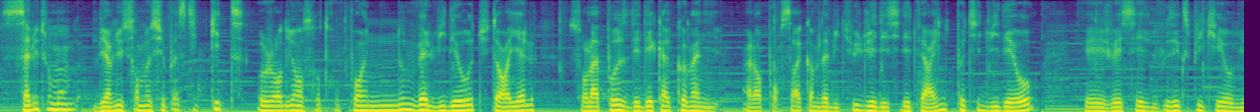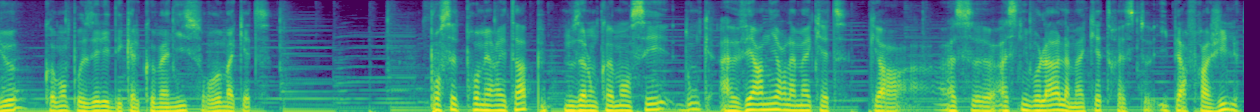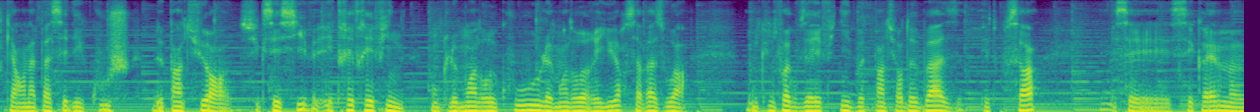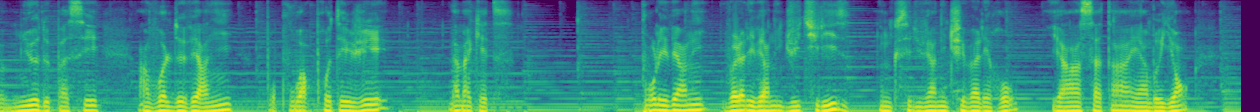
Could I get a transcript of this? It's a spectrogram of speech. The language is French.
Salut tout le monde, bienvenue sur Monsieur Plastic Kit. Aujourd'hui on se retrouve pour une nouvelle vidéo tutoriel sur la pose des décalcomanies. Alors pour ça, comme d'habitude, j'ai décidé de faire une petite vidéo et je vais essayer de vous expliquer au mieux comment poser les décalcomanies sur vos maquettes. Pour cette première étape, nous allons commencer donc à vernir la maquette car à ce, niveau-là, la maquette reste hyper fragile car on a passé des couches de peinture successives et très très fines. Donc le moindre coup, la moindre rayure, ça va se voir. Donc une fois que vous avez fini de votre peinture de base et tout ça, c'est quand même mieux de passer un voile de vernis pour pouvoir protéger la maquette. Pour les vernis, voilà les vernis que j'utilise. Donc c'est du vernis de chez Valero. Il y a un satin et un brillant.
